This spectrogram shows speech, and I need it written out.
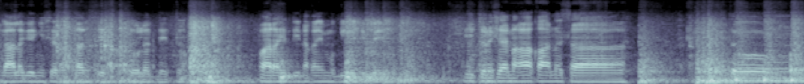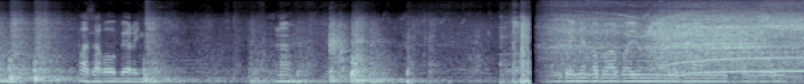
lalagyan nyo siya ng tansi na katulad nito. Para hindi na kayo maglilibel dito na siya nakakano sa itong pasa cover niya. Ano? Ganyan kababa yung nilalagyan namin ng spandrel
